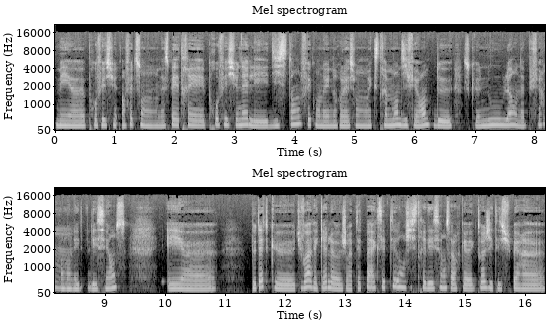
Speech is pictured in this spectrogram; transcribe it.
Mais euh, profession... en fait, son aspect très professionnel et distant fait qu'on a une relation extrêmement différente de ce que nous, là, on a pu faire Mhm. pendant les, les séances. Et euh, peut-être que, tu vois, avec elle, j'aurais peut-être pas accepté d'enregistrer des séances, alors qu'avec toi, j'étais super,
